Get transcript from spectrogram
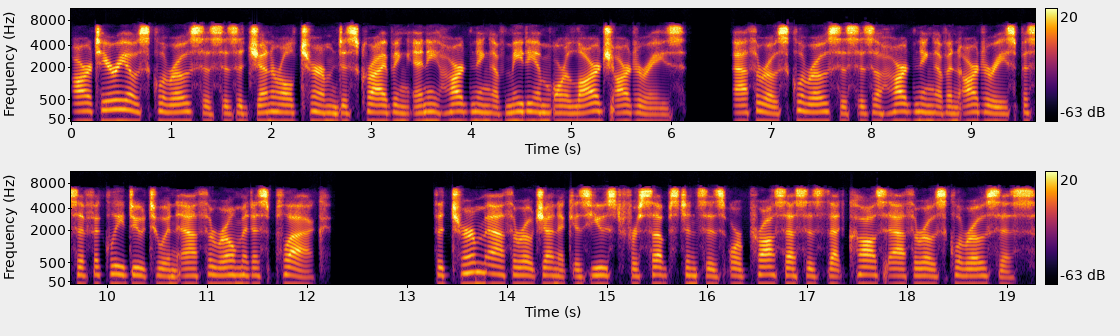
Arteriosclerosis is a general term describing any hardening of medium or large arteries. Atherosclerosis is a hardening of an artery specifically due to an atheromatous plaque. The term atherogenic is used for substances or processes that cause atherosclerosis.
